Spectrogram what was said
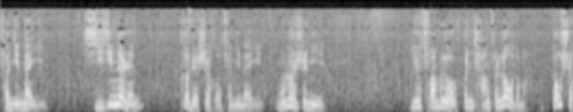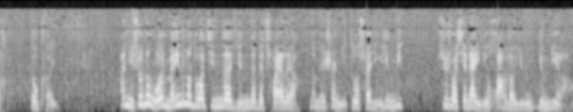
穿金戴银。喜金的人特别适合穿金戴银，无论是你因为穿不有分长分漏的嘛，都适合，都可以。啊，你说那我没那么多金子银子的揣子呀，那没事你多揣几个硬币。虽说现在已经花不到硬硬币了啊，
